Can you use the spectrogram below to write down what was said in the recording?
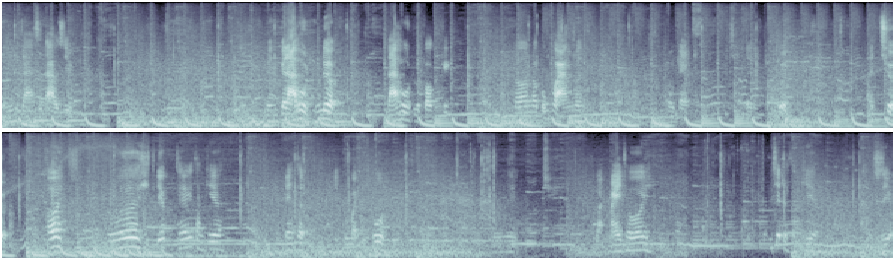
đấy, đá rất ảo diệu mình cái đá hụt cũng được. Đá hụt là có cái, nó nó cũng khoảng mà kẹt. Đây ui trưởng. Ơi ơi tiếp thế cái thằng kia. Đen thật thì cũng vậy thôi, lại may thôi. Cũng chết được thằng kia. Rượu.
